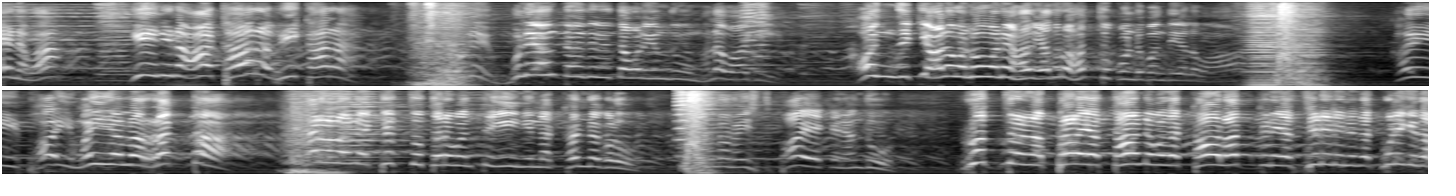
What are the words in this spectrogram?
ಏನವ? ಈ ನಿನ್ನ ಆಕಾರ ವಿಕಾರ? ಹುಲಿ ಅಂತ ಇದ್ದವಳು ಎಂದು ಮಲವಾಗಿ ಅಂಜಿಕೆ ಅಳುವ ನೋವನೆ ಎದುರು ಹತ್ತುಕೊಂಡು ಬಂದಿಯಲ್ವಾ ಕೈ, ಬಾಯಿ, ಮೈಯೆಲ್ಲ ರಕ್ತ ಕರಳನೆ ಕಿತ್ತು ತರುವಂತೆ ಈ ನಿನ್ನ ಕಣ್ಣುಗಳು ನನ್ನನ್ನು ಇಸ್ಪಾಯಕನೆಂದು ರುದ್ರನ ಪ್ರಳಯ ತಾಂಡವದ ಕಾಲಾಗ್ನೆಯ ಸಿಡಿಲಿನಿಂದ ಕುಣಿಗಿದ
